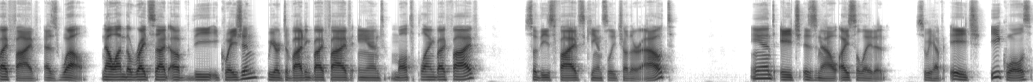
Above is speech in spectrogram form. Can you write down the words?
by 5 as well. Now on the right side of the equation, we are dividing by 5 and multiplying by 5. So these 5's cancel each other out. And h is now isolated. So we have h equals,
